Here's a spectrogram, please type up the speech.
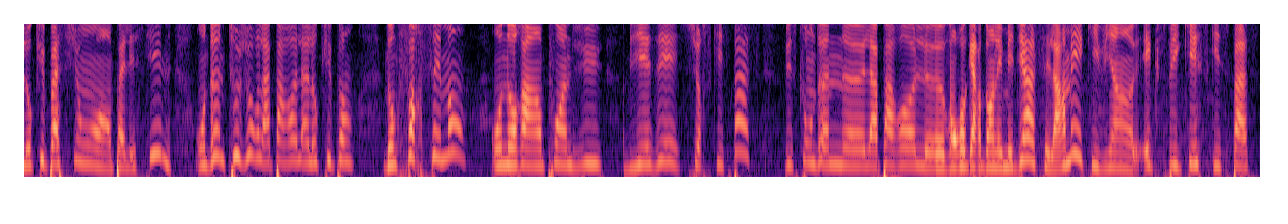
l'occupation en Palestine, on donne toujours la parole à l'occupant. Donc forcément, on aura un point de vue biaisé sur ce qui se passe, puisqu'on donne la parole, en regardant les médias, c'est l'armée qui vient expliquer ce qui se passe.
